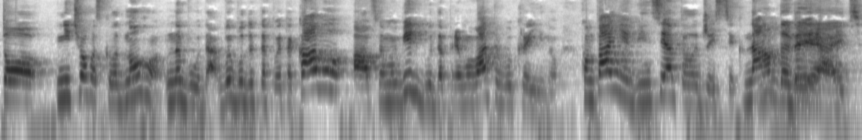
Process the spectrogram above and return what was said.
то нічого складного не буде. Ви будете пити каву, а автомобіль буде прямувати в Україну. Компанія BNC Автологістик нам, Нам довіряють.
